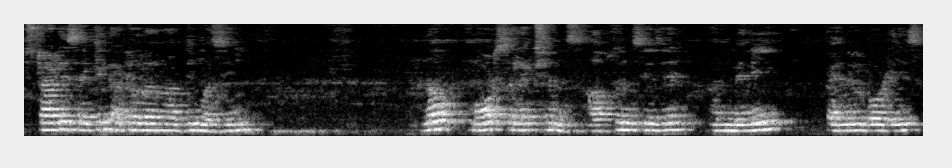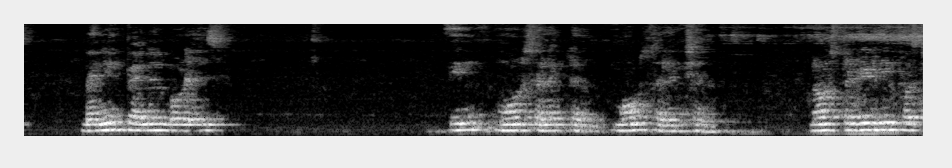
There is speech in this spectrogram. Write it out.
Start the cycle auto run of the machine. Now mode selections. Options is a and many panel bodies many panel bodies in mode selector mode selection. Now study the first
